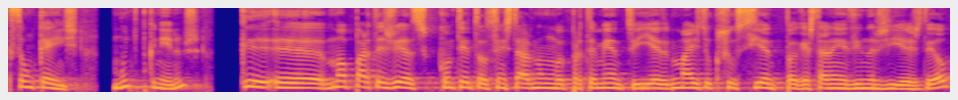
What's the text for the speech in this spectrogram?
que são cães muito pequeninos, que eh, maior parte das vezes contentam-se em estar num apartamento e é mais do que suficiente para gastarem as energias dele,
